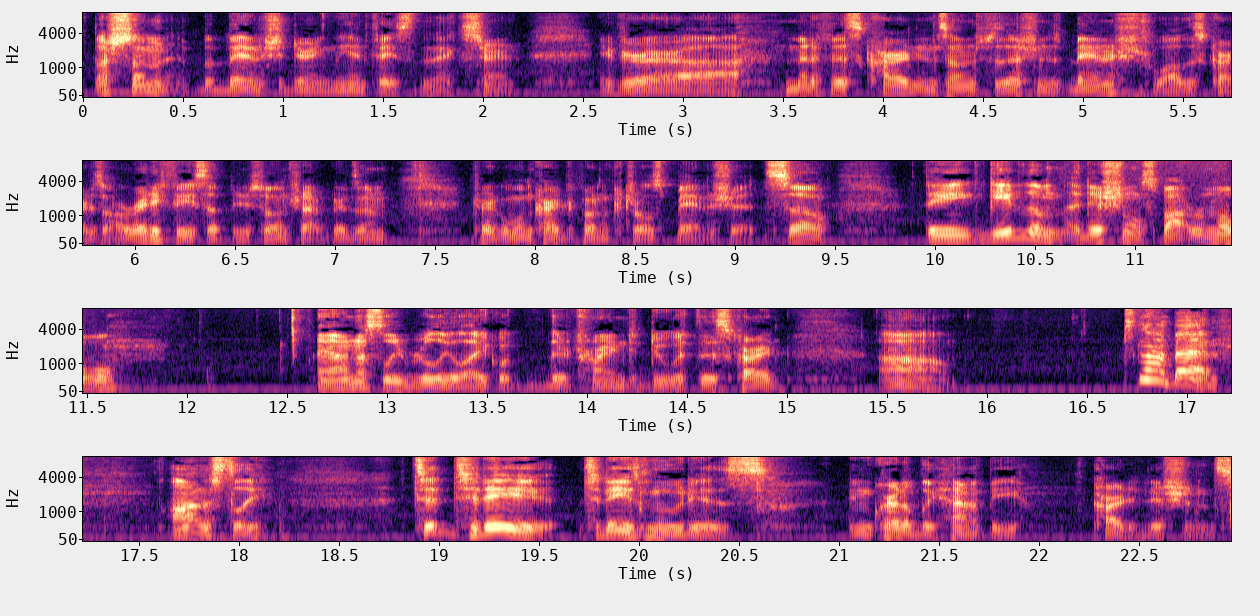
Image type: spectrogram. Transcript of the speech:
Special summon it, but banish it during the end phase of the next turn. If your uh, Metaphys card in its owner's possession is banished while this card is already face up in your Stone Trap Guard Zone, target one card your opponent controls, banish it. So they gave them additional spot removal. I honestly really like what they're trying to do with this card. Um, it's not bad, honestly. T- today, today's mood is incredibly happy. Card editions.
